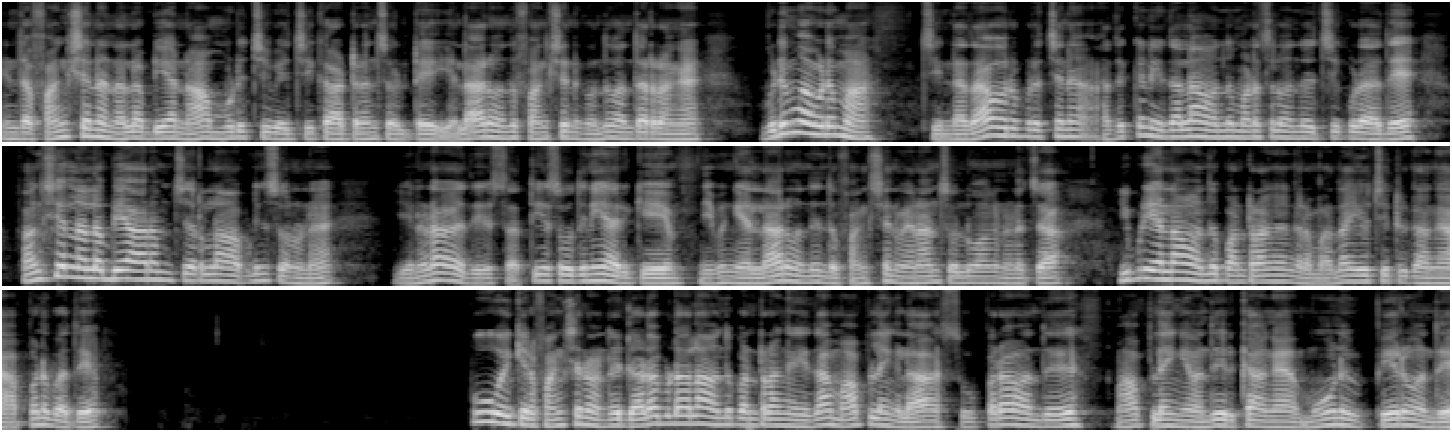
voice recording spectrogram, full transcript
இந்த ஃபங்க்ஷனை நல்லபடியாக நான் முடித்து வச்சு காட்டுறேன்னு சொல்லிட்டு எல்லோரும் வந்து ஃபங்க்ஷனுக்கு வந்து வந்துடுறாங்க. விடுமா விடுமா? சின்னதாக ஒரு பிரச்சனை. அதுக்குன்னு இதெல்லாம் வந்து மனசில் வந்து வச்சுக்கூடாது. ஃபங்க்ஷன் நல்லபடியாக ஆரம்பிச்சிடலாம் அப்படின்னு சொன்னோன்னே என்னடா இது? சத்திய சோதனையாக இருக்கே. இவங்க எல்லாரும் வந்து இந்த ஃபங்க்ஷன் வேணான்னு சொல்லுவாங்கன்னு நினச்சா இப்படியெல்லாம் வந்து பண்ணுறாங்கங்கிற மாதிரி தான் யோசிச்சுட்ருக்காங்க அப்போன்னு பார்த்து பூ வைக்கிற ஃபங்க்ஷன் வந்து டடபுடாலாம் வந்து பண்ணுறாங்க இதான் மாப்பிள்ளைங்களா? சூப்பராக வந்து மாப்பிள்ளைங்க வந்து இருக்காங்க. மூணு பேரும் வந்து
